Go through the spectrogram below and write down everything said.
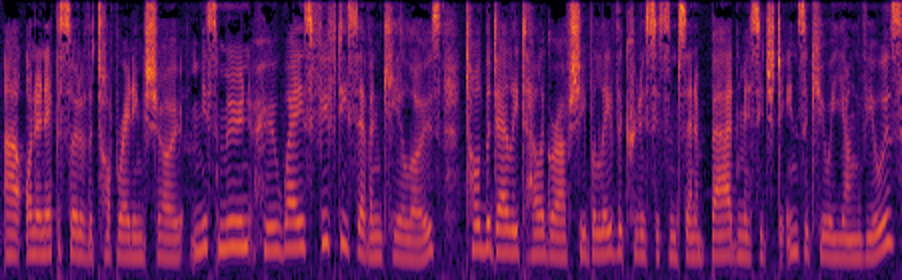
uh, on an episode of the top rating show. Miss Moon, who weighs 57 kilos, told the Daily Telegraph she believed the criticism sent a bad message to insecure young viewers.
